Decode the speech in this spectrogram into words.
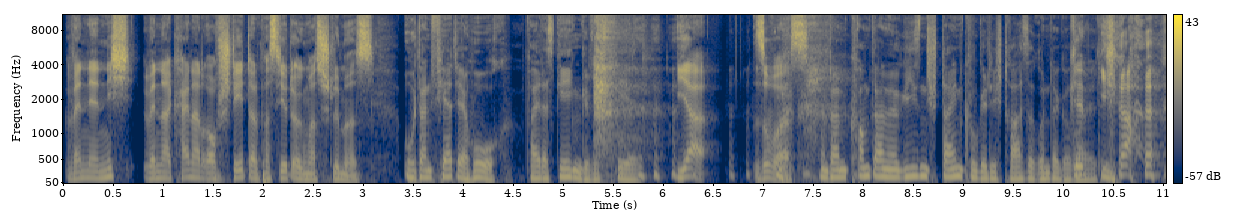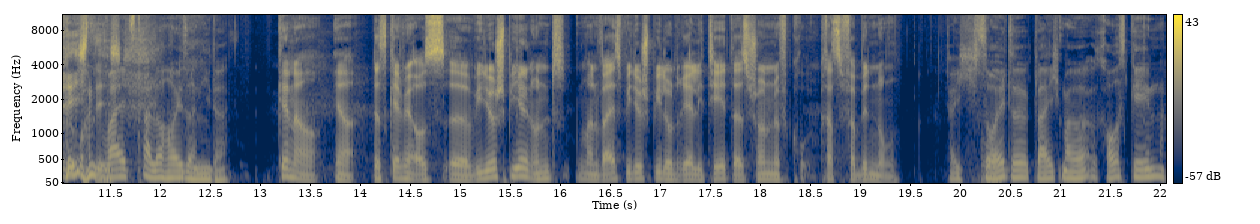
wenn er nicht, wenn da keiner drauf steht, dann passiert irgendwas Schlimmes. Oh, dann fährt er hoch, weil das Gegengewicht fehlt. Ja, sowas. Und dann kommt da eine riesen Steinkugel die Straße Ge runtergerollt. ja, Und richtig. walzt alle Häuser nieder. Genau, ja. Das kennen wir aus äh, Videospielen und man weiß, Videospiele und Realität, das ist schon eine krasse Verbindung. Ich sollte gleich mal rausgehen,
